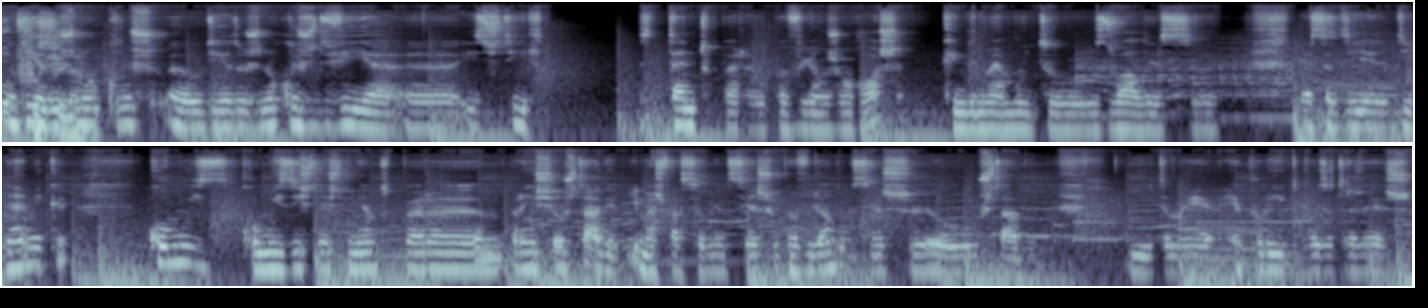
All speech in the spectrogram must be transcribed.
o dia dos núcleos uh, o dia dos núcleos devia uh, existir tanto para o pavilhão João Rocha, que ainda não é muito usual esse, essa dinâmica, como, como existe neste momento para, para encher o estádio. E mais facilmente se enche o pavilhão do que se enche o estádio. E também é, é por aí que depois, através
